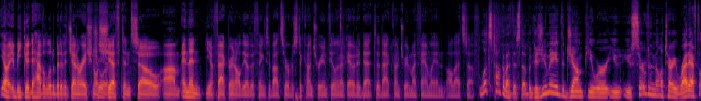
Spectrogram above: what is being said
you know, it'd be good to have a little bit of a generational sure. shift, and so, um, and then you know, factor in all the other things about service to country and feeling like I owed a debt to that country and my family and all that stuff. Let's talk about this though, because you made the jump. You were you you served in the military right after.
